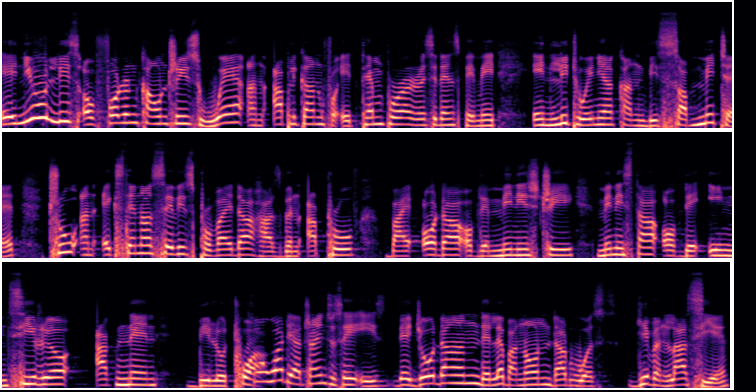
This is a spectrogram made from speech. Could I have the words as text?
a new list of foreign countries where an applicant for a temporary residence permit in Lithuania can be submitted through an external service provider has been approved by order of the Ministry Minister of the Interior Agnen Bilotoa. So what they are trying to say is the Jordan, the Lebanon that was given last year,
